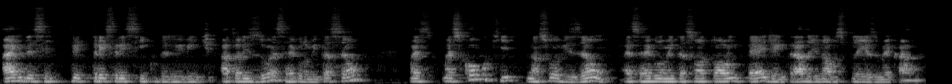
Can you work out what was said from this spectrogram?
a RDC 335 de 2020 atualizou essa regulamentação, mas, mas como que, na sua visão, essa regulamentação atual impede a entrada de novos players no mercado?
